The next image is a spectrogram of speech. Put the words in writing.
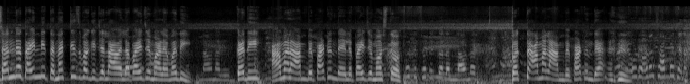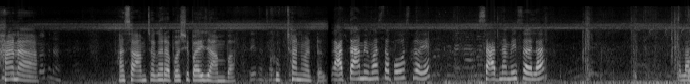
संध्या ताईंनी तर नक्कीच बगीचे लावायला पाहिजे माळ्यामध्ये. कधी? आम्हाला आंबे पाठवून द्यायला पाहिजे मस्त. छोटे कलम लावणार. फक्त आम्हाला आंबे पाठवून द्या. हा ना. असं आमच्या घरापाशी पाहिजे आंबा. खूप छान वाटत आता आम्ही मस्त पोहोचलोय साधना मिसळला. चला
